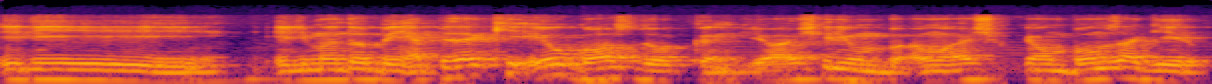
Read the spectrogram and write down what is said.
ele ele mandou bem. Apesar que eu gosto do Akanji, eu acho que ele é um, eu acho que é um bom zagueiro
